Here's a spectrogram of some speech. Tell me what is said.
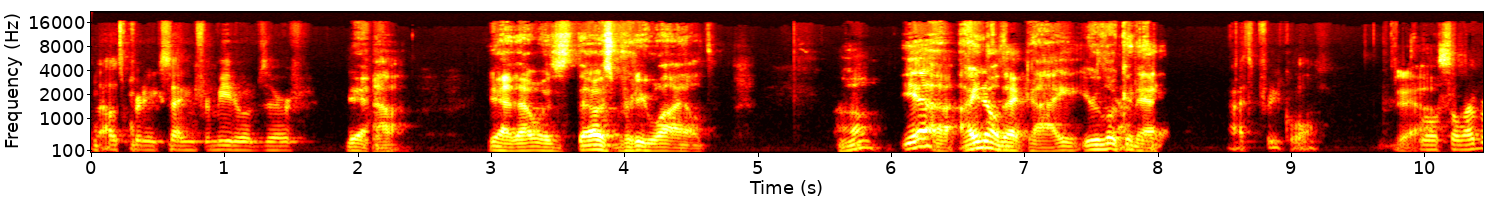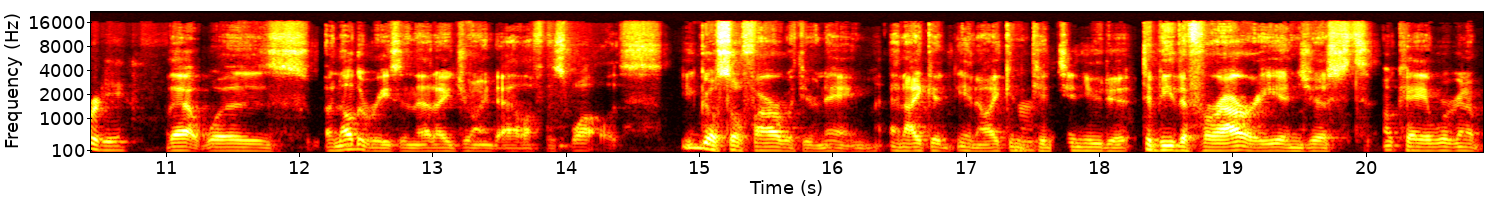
that was pretty exciting for me to observe. Yeah. Yeah, that was that was pretty wild. Huh? Yeah, I know that guy. You're looking yeah. at. That's pretty cool yeah. little celebrity. That was another reason that I joined Aleph as well. Is you go so far with your name, and I could, you know, I can mm-hmm. continue to to be the Ferrari and just okay, we're gonna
